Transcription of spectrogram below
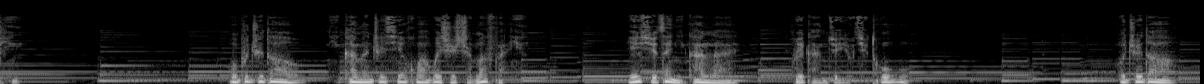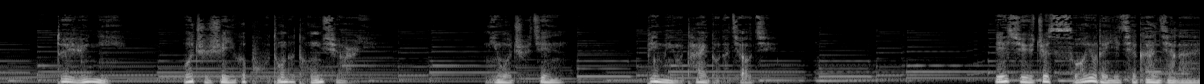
听。我不知道你看完这些话会是什么反应。也许在你看来，会感觉有些突兀。我知道，对于你，我只是一个普通的同学而已。你我之间，并没有太多的交集。也许这所有的一切看起来，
